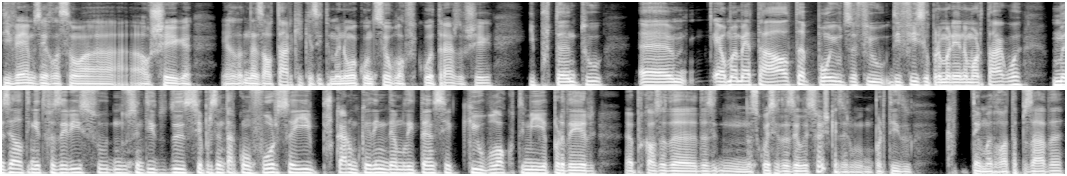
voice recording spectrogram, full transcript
Tivemos em relação ao Chega, nas autárquicas, e também não aconteceu. O Bloco ficou atrás do Chega, e portanto é uma meta alta, põe o desafio difícil para Mariana Mortágua, mas ela tinha de fazer isso no sentido de se apresentar com força e buscar um bocadinho da militância que o Bloco temia perder uh, por causa da, da, na sequência das eleições. Quer dizer, um partido que tem uma derrota pesada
